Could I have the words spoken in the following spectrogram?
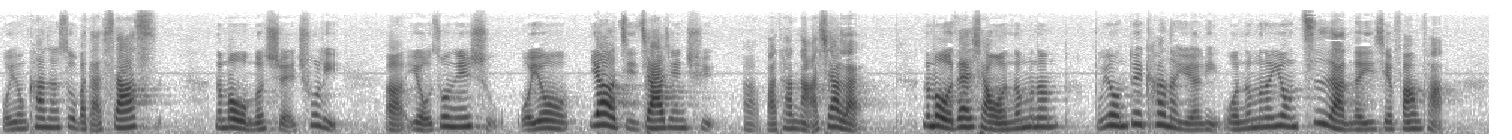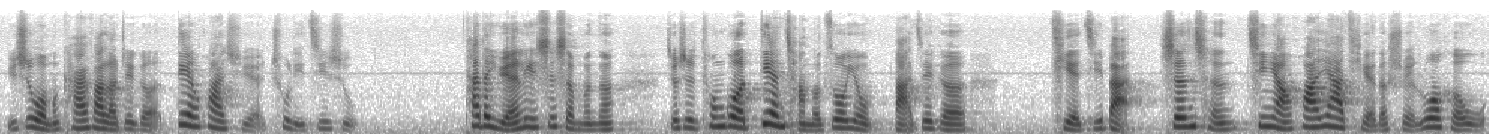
我用抗生素把它杀死。那么我们水处理啊，有重金属，我用药剂加进去啊，把它拿下来。那么我在想，我能不能不用对抗的原理，我能不能用自然的一些方法？于是我们开发了这个电化学处理技术。它的原理是什么呢？就是通过电场的作用，把这个铁极板生成氢氧化亚铁的水络合物，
